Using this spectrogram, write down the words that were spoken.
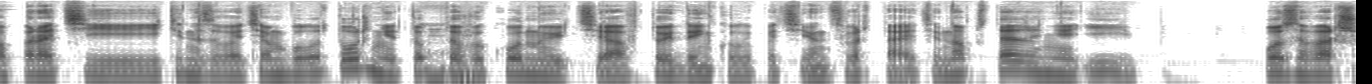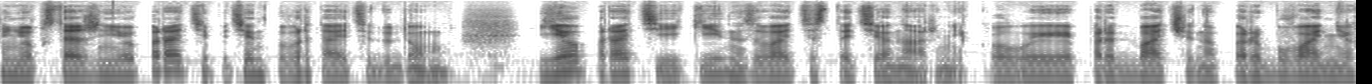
операції, які називаються амбулаторні, тобто виконуються в той день, коли пацієнт звертається на обстеження, і по завершенню обстеження і операції пацієнт повертається додому. Є операції, які називаються стаціонарні, коли передбачено перебування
